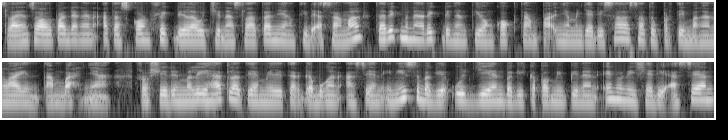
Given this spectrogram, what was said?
Selain soal pandangan atas konflik di Laut Cina Selatan yang tidak sama, tarik-menarik dengan Tiongkok tampaknya menjadi salah satu pertimbangan lain tambahnya. Roshidin melihat latihan militer gabungan ASEAN ini sebagai ujian bagi kepemimpinan Indonesia di ASEAN,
